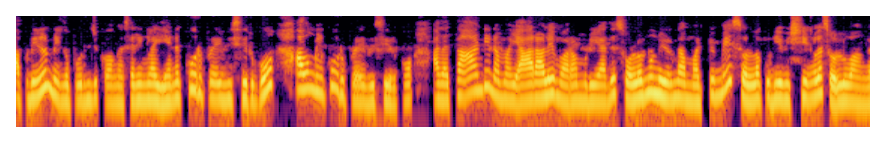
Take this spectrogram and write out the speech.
அப்படின்னு நீங்கள் புரிஞ்சுக்கோங்க. சரிங்களா? எனக்கும் ஒரு ப்ரைவசி இருக்கும். அவங்களுக்கும் ஒரு ப்ரைவசி இருக்கும். அதை தாண்டி நம்ம யாராலையும் வர முடியாது. சொல்லணும்னு இருந்தால் மட்டுமே சொல்லக்கூடிய விஷயங்களை சொல்லுவாங்க.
